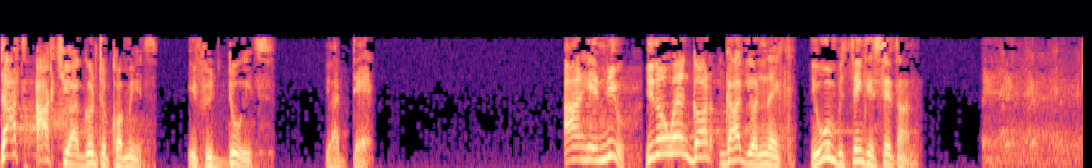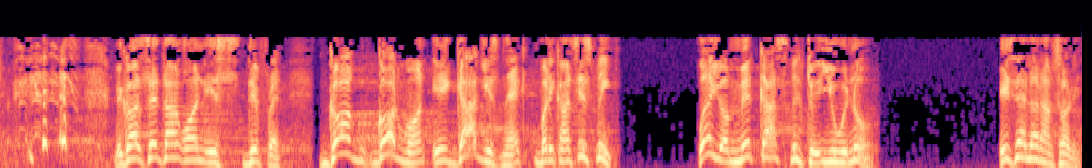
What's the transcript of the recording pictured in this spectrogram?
that act you are going to commit, if you do it, you are dead. And he knew. You know, when God gag your neck, you won't be thinking Satan. because Satan one is different. God, God one, he gag his neck, but he can still speak. When your maker speaks to you, you will know. He said, Lord, I'm sorry.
